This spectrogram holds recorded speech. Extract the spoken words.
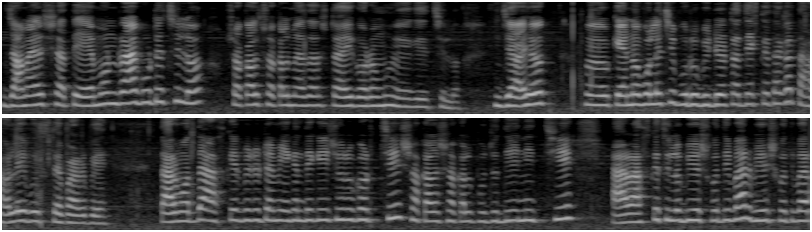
জামাইয়ের সাথে এমন রাগ উঠেছিল, সকাল সকাল মেজাজটাই গরম হয়ে গিয়েছিল। যাই হোক কেন বলেছি পুরো ভিডিওটা দেখতে থাকো, তাহলেই বুঝতে পারবে। তার মধ্যে আজকের ভিডিওটা আমি এখান থেকেই শুরু করছি। সকাল সকাল পুজো দিয়ে নিচ্ছি। আর আজকে ছিল বৃহস্পতিবার। বৃহস্পতিবার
